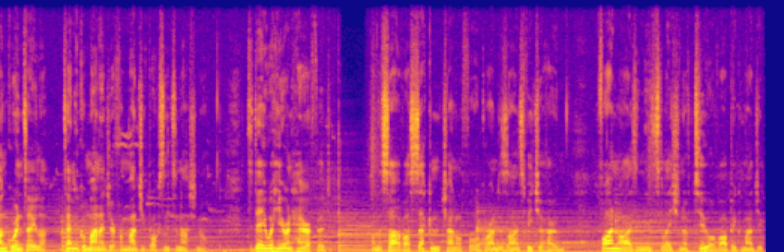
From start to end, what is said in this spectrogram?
I'm Gwyn Taylor, Technical Manager from Magic Box International. Today we're here in Hereford on the site of our second Channel 4 Grand Designs feature home, finalising the installation of two of our Big Magic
